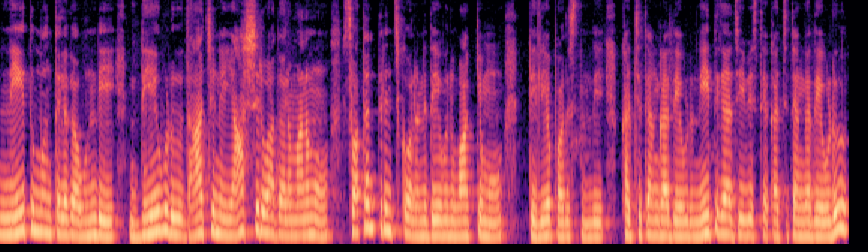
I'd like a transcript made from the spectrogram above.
నీతిమంతులుగా ఉండి దేవుడు దాచిన ఆశీర్వాదాలు మనము స్వతంత్రించుకోవాలని దేవుని వాక్యము తెలియపరుస్తుంది. ఖచ్చితంగా దేవుడు నీతిగా జీవిస్తే ఖచ్చితంగా దేవుడు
